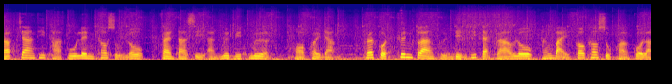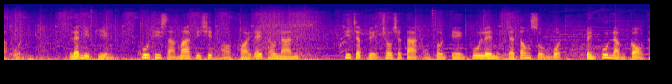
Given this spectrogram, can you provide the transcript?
รับจ้างที่พาผู้เล่นเข้าสู่โลก แฟนตาซีอันมืดมิดเมื่อหอคอยดังปรากฏขึ้นกลางผืนดินที่แตกร้าวโลกทั้งใบก็เข้าสู่ความโกลาหลและมีเพียงผู้ที่สามารถพิชิตหอคอยได้เท่านั้น ที่จะเปลี่ยนโชคชะตาของตนเองผู้เล่นจะต้องสวมบท เป็นผู้นำกองท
